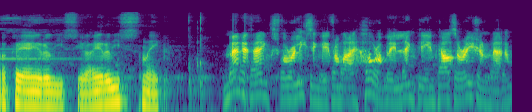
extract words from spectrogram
Okay, I release you. I release Snake. Many thanks for releasing me from my horribly lengthy incarceration, madam.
